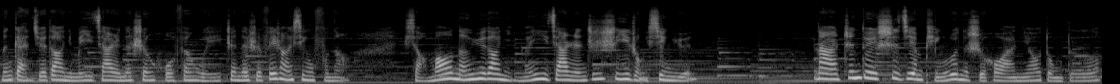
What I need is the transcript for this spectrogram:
能感觉到你们一家人的生活氛围真的是非常幸福呢。小猫能遇到你们一家人，真是一种幸运。那针对事件评论的时候啊，你要懂得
